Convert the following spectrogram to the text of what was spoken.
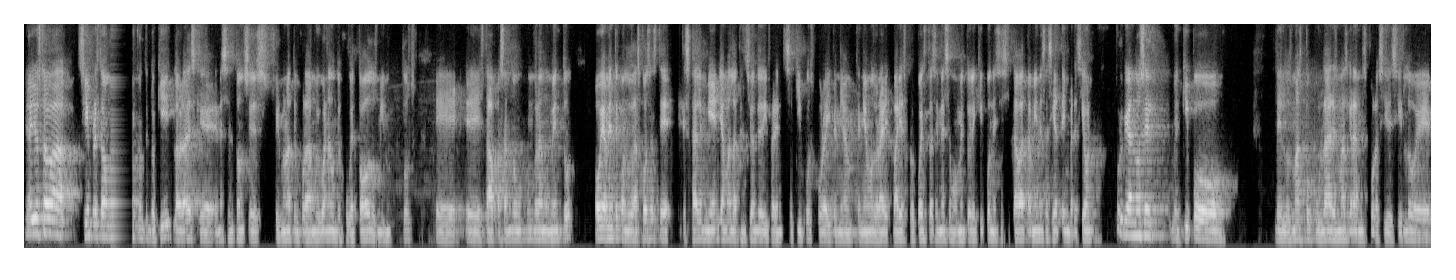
Mira, yo estaba, siempre he estado muy contento aquí. La verdad es que en ese entonces firmé una temporada muy buena donde jugué todos los minutos. Eh, eh, estaba pasando un, gran momento. Obviamente cuando las cosas te, salen bien, llamas la atención de diferentes equipos. Por ahí teníamos, teníamos varias propuestas. En ese momento el equipo necesitaba también esa cierta inversión porque al no ser equipo de los más populares, más grandes, por así decirlo, eh,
